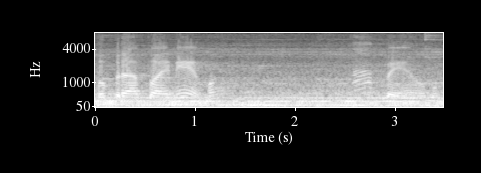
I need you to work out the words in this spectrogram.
beberapa ini emang apa ya ngomong?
